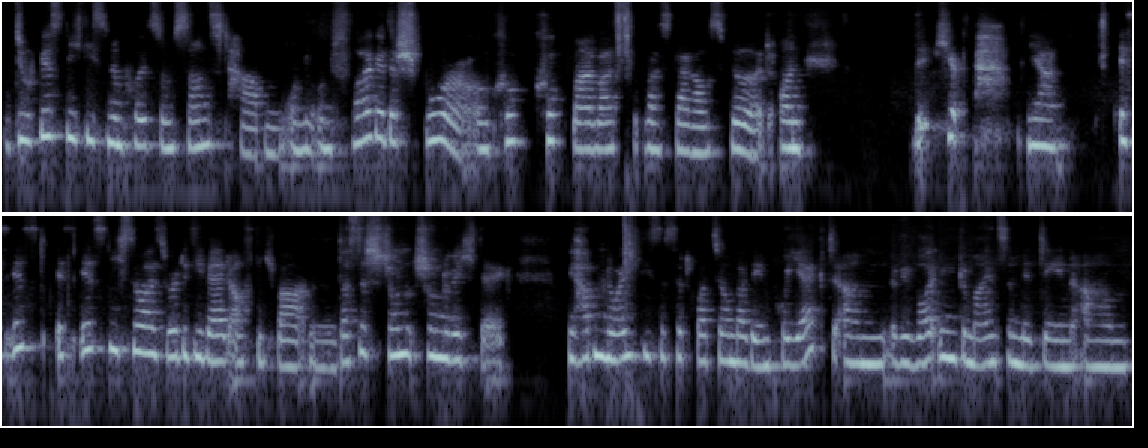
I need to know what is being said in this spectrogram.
du wirst nicht diesen Impuls umsonst haben und, und folge der Spur und guck, guck mal, was, was daraus wird. Und hier, ja, es ist, es ist nicht so, als würde die Welt auf dich warten. Das ist schon, schon richtig. Wir haben neulich diese Situation bei dem Projekt. Ähm, wir wollten gemeinsam mit den, ähm,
